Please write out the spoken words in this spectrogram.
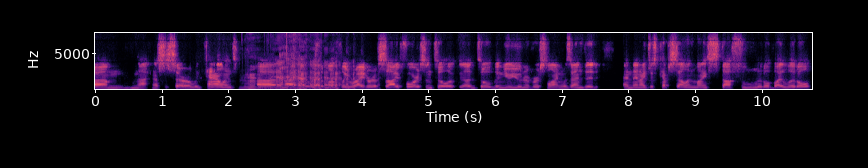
Um, not necessarily talent. Uh, I, I was the monthly writer of Psi-Force until until the New Universe line was ended, and then I just kept selling my stuff little by little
